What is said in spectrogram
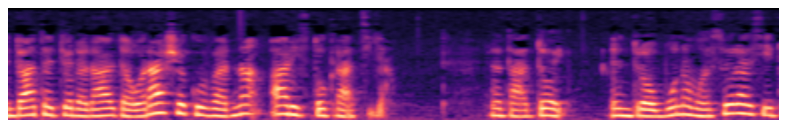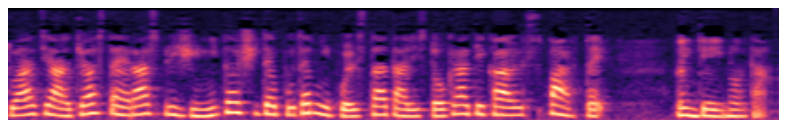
În toate celelalte orașe guverna aristocrația. Nota 2. Într-o bună măsură, situația aceasta era sprijinită și de puternicul stat aristocratic al Spartei. Închei nota.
